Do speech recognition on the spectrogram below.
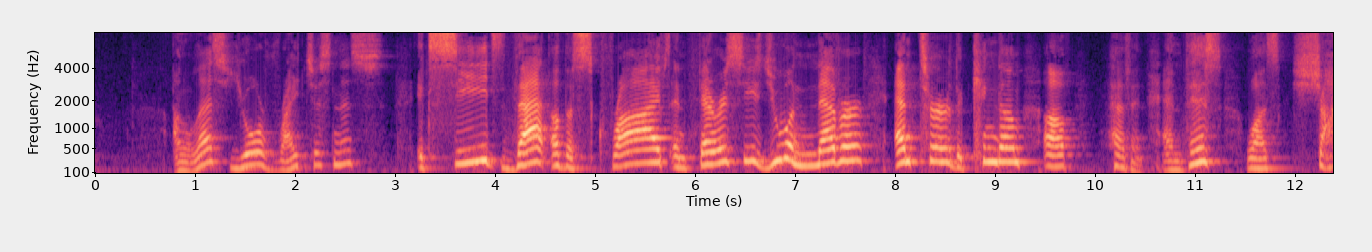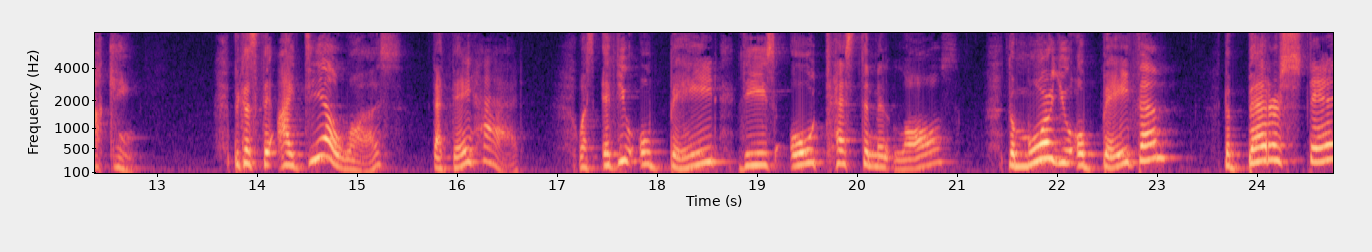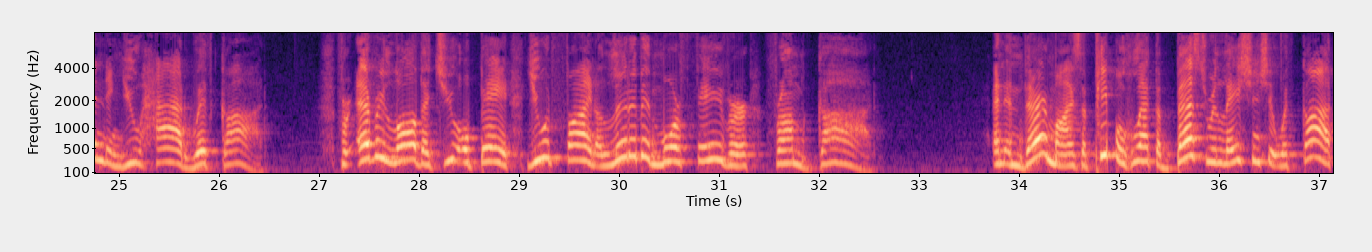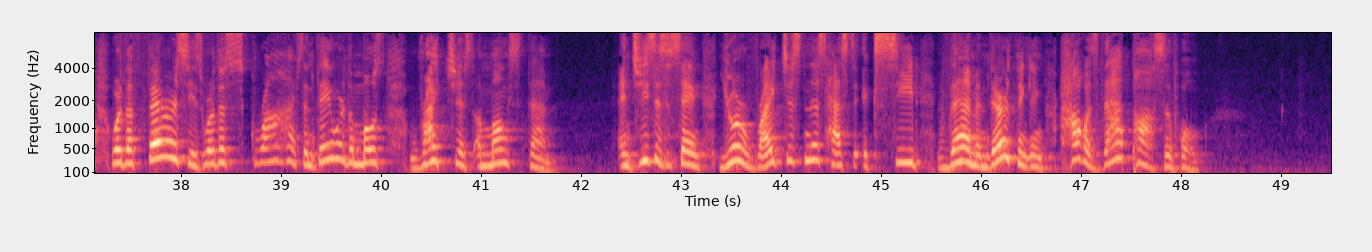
unless your righteousness exceeds that of the scribes and Pharisees, you will never enter the kingdom of heaven. And this was shocking because the idea was that they had was if you obeyed these Old Testament laws, the more you obeyed them, the better standing you had with God. For every law that you obeyed, you would find a little bit more favor from God. And in their minds, the people who had the best relationship with God were the Pharisees, were the scribes, and they were the most righteous amongst them. And Jesus is saying, Your righteousness has to exceed them. And they're thinking, How is that possible?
